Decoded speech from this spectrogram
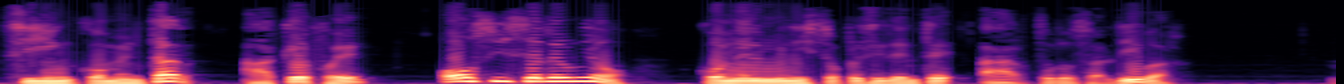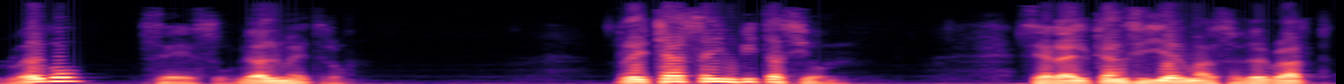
sin comentar a qué fue o si se reunió con el ministro presidente Arturo Saldívar. Luego se subió al metro. Rechaza invitación. Será el canciller Marcelo Ebrard,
